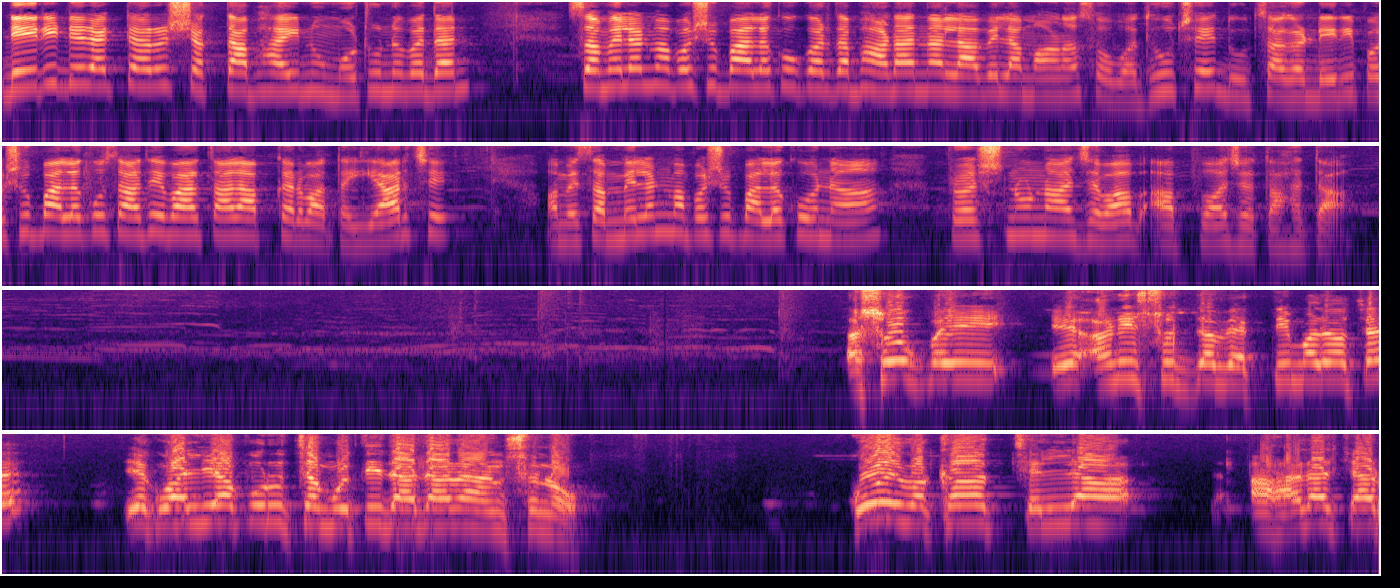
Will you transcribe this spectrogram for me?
ડેરી ડિરેક્ટર શકતાભાઈનું મોટું નિવેદન. સંમેલનમાં પશુપાલકો કરતા ભાડાના લાવેલા માણસો વધુ છે. દૂધસાગર ડેરી પશુપાલકો સાથે વાર્તાલાપ કરવા તૈયાર છે. અમે સંમેલનમાં પશુપાલકોના પ્રશ્નોના જવાબ આપવા જતા હતા. અશોકભાઈ એ અણિશુદ્ધ વ્યક્તિ મળ્યો છે. એક વાલિયા પુરુષ છે મોતી દાદાના અંશનો. કોઈ વખત છેલ્લા સાડા ચાર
